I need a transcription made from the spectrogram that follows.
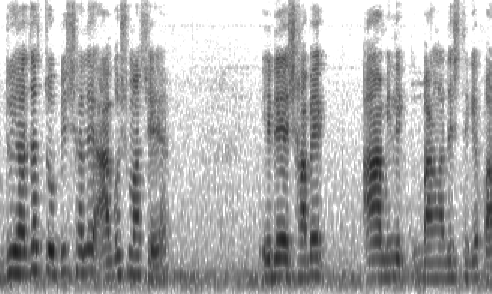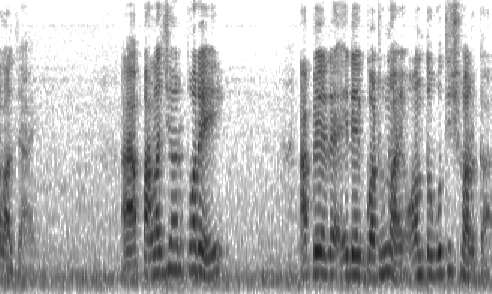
দুই হাজার চব্বিশ সালে আগস্ট মাসে এদের সাবেক আওয়ামী লীগ বাংলাদেশ থেকে পালা যায়। পালা যাওয়ার পরেই আপনার এদের গঠন হয় অন্তর্বর্তী সরকার।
